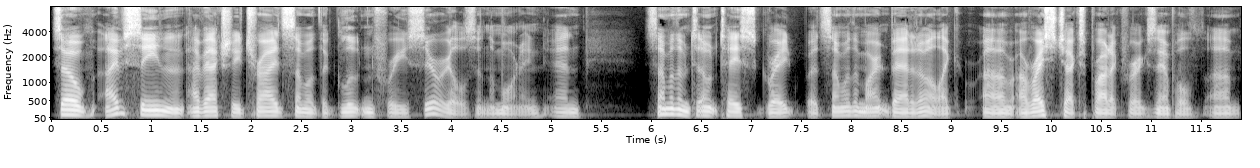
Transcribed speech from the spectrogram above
So I've seen, I've actually tried some of the gluten free cereals in the morning, and some of them don't taste great, but some of them aren't bad at all. Like uh, a Rice Chex product, for example. Um,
